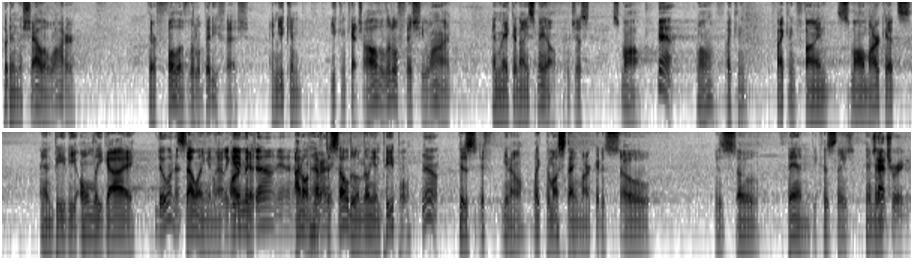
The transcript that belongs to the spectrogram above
but in the shallow water, they're full of little bitty fish, and you can you can catch all the little fish you want and make a nice meal. They're just small. yeah. Well, if I can if I can find small markets and be the only guy Doing it. selling in that Only in market, town, yeah. I don't have to sell to a million people No. Because if you know, like the Mustang market is so is so thin because they they made, Saturated.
